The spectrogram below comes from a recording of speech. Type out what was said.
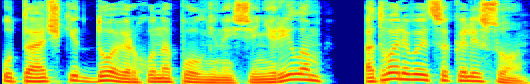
у тачки, доверху наполненной синерилом, отваливается колесо,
